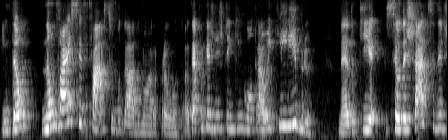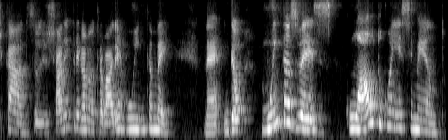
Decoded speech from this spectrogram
Então, não vai ser fácil mudar de uma hora para outra, até porque a gente tem que encontrar o equilíbrio, né? Do que se eu deixar de ser dedicado, se eu deixar de entregar meu trabalho, é ruim também, né? Então, muitas vezes, com autoconhecimento,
